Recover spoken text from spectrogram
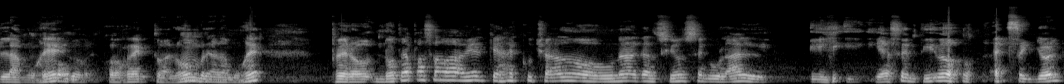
la mujer, correcto, al hombre, a la mujer. Pero ¿no te ha pasado, Javier, que has escuchado una canción secular y, has sentido al Señor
